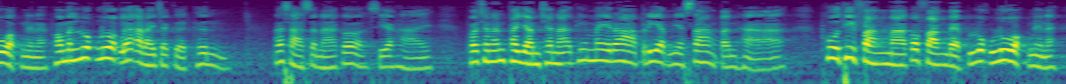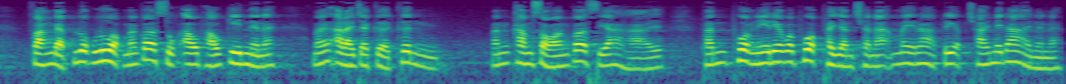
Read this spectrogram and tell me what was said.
ลวกๆเนี่ยนะพอมันลวกๆแล้วอะไรจะเกิดขึ้นพระศาสนาก็เสียหาย เพราะฉะนั้นพยัญชนะที่ไม่ราบเรียบเนี่ยสร้างปัญหา ผู้ที่ฟังมาก็ฟังแบบลวกๆเนี่ยนะฟังแบบลวกๆมันก็สุกเอาเผากินเนี่ยนะ มันอะไรจะเกิดขึ้น มันคำสอนก็เสียหายพันพวกนี้เรียกว่าพวกพยัญชนะไม่ราบเรียบใช้ไม่ได้นี่ยนะ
